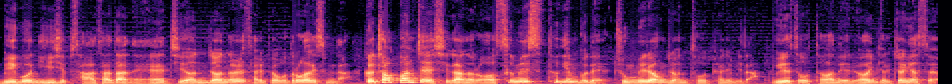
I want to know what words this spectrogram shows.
미군 24사단의 지연전을 살펴보도록 하겠습니다. 그 첫 번째 시간으로 스미스 특임 부대 중미령 전투 편입니다. 위에서부터 내려온 결정이었어요.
